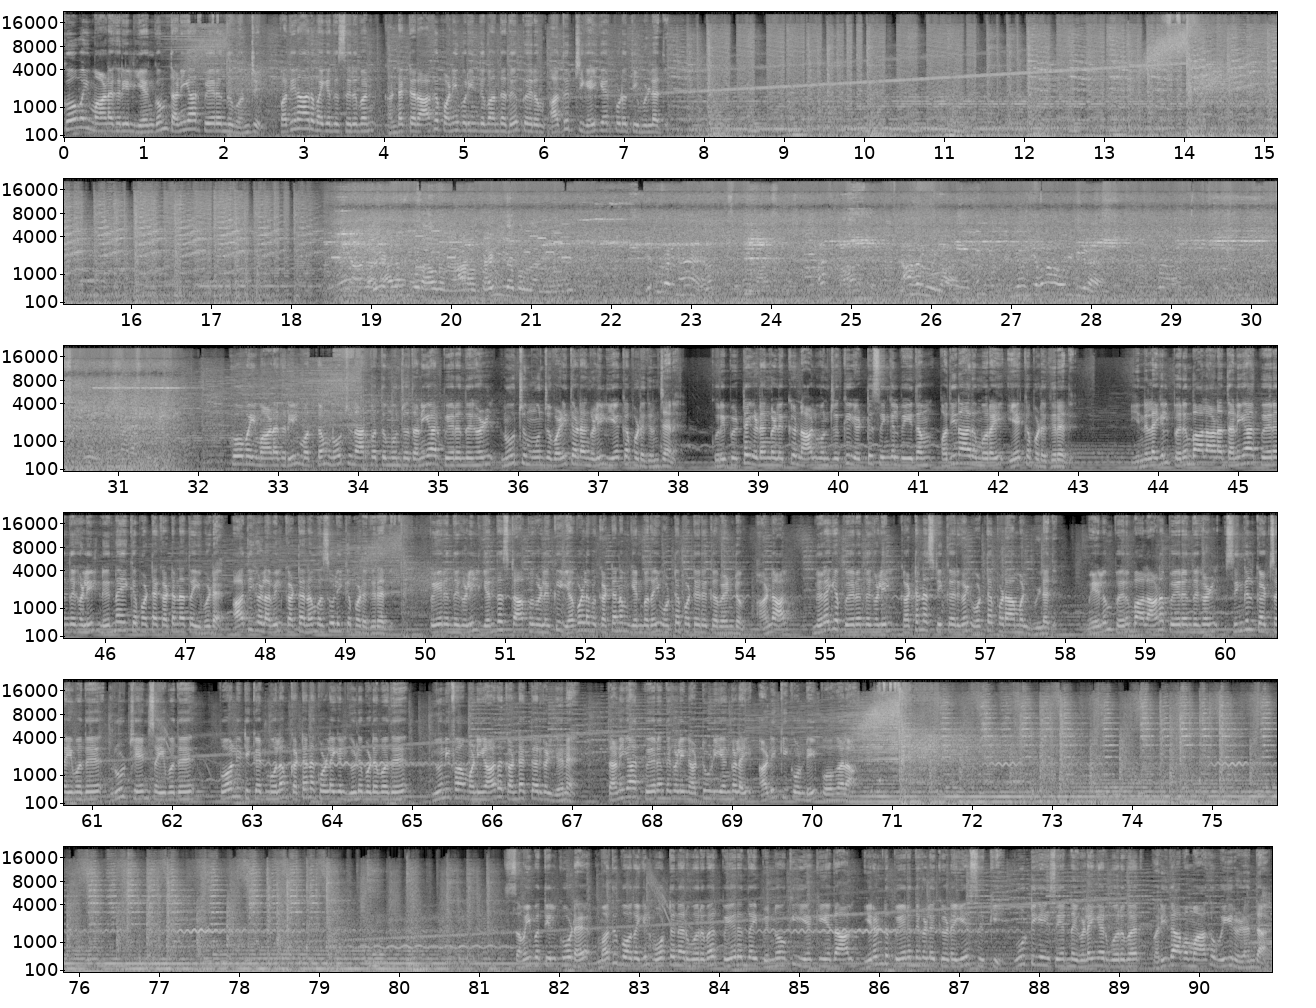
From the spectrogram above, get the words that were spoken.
கோவை மாநகரில் இயங்கும் தனியார் பேருந்து ஒன்றில் பதினாறு வயது சிறுவன் கண்டக்டராக பணிபுரிந்து வந்தது பெரும் அதிர்ச்சியை ஏற்படுத்தியுள்ளது. நாகர்கோயிலா எவ்வளோ நான் கோவை மாநகரில் மொத்தம் நூற்று நாற்பத்தி மூன்று தனியார் பேருந்துகள் நூற்று மூன்று வழித்தடங்களில் இயக்கப்படுகின்றன. குறிப்பிட்ட இடங்களுக்கு நாள் ஒன்றுக்கு எட்டு சிங்கிள் வீதம் பதினாறு முறை இயக்கப்படுகிறது. இந்நிலையில் பெரும்பாலான தனியார் பேருந்துகளில் நிர்ணயிக்கப்பட்ட கட்டணத்தை விட அதிக அளவில் கட்டணம் வசூலிக்கப்படுகிறது. பேருந்துகளில் எந்த ஸ்டாப்புகளுக்கு எவ்வளவு கட்டணம் என்பதை ஒட்டப்பட்டிருக்க வேண்டும். ஆனால் நிறைய பேருந்துகளில் கட்டண ஸ்டிக்கர்கள் ஒட்டப்படாமல் உள்ளது. மேலும் பெரும்பாலான பேருந்துகள் சிங்கிள் கட் செய்வது ரூட் சேஞ்ச் செய்வது போலி டிக்கெட் மூலம் கட்டண கொள்ளையில் ஈடுபடுவது யூனிஃபார்ம் அணியாத கண்டக்டர்கள் என தனியார் பேருந்துகளின் அட்டூழியங்களை அடுக்கிக் கொண்டே போகலாம். சமீபத்தில் கூட மது போதையில் ஓட்டுநர் ஒருவர் பேருந்தை பின்னோக்கி இயக்கியதால் இரண்டு பேருந்துகளுக்கு இடையே சிக்கி ஊட்டியை சேர்ந்த இளைஞர் ஒருவர் பரிதாபமாக உயிரிழந்தார்.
